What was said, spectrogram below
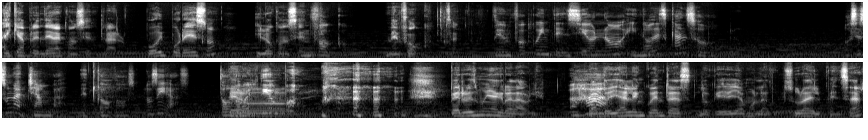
Hay que aprender a concentrarlo. Voy por eso y lo concentro. Me enfoco. Me enfoco, exactamente. Me enfoco, intenciono y no descanso. O sea, es una chamba de todos los días, todo el tiempo. pero es muy agradable. Cuando ya le encuentras lo que yo llamo la dulzura del pensar,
